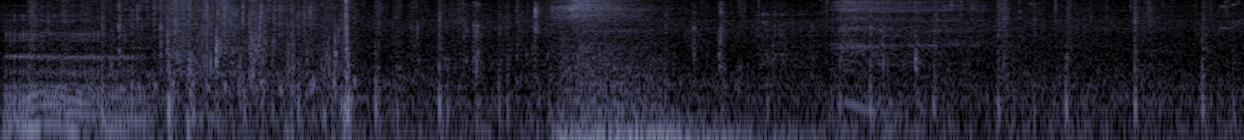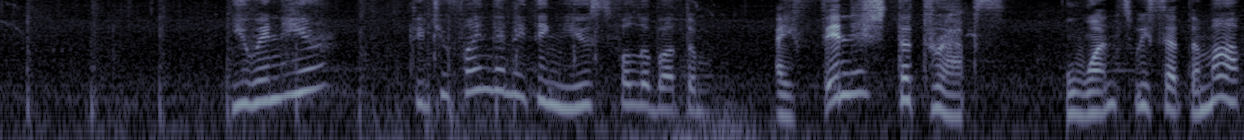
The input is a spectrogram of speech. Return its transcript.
Hmm. You in here? Did you find anything useful about them? I finished the traps. Once we set them up,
